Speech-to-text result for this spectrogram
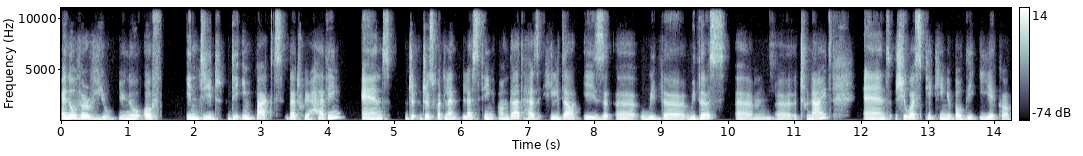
an overview you know of indeed the impact that we're having. And just what last thing on that has hilda is uh, with uh, with us um, uh, tonight and she was speaking about the EA EACOP.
